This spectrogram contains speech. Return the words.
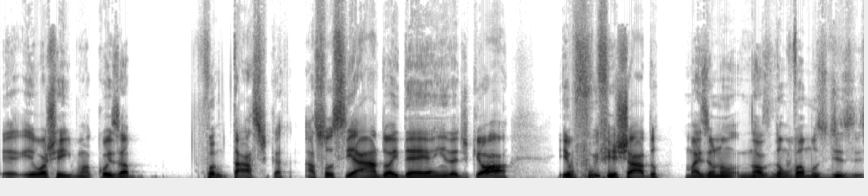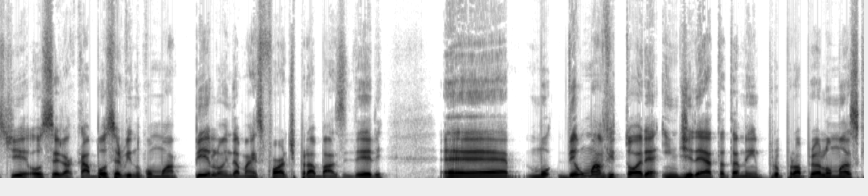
é, eu achei uma coisa fantástica, associado à ideia ainda de que, ó, eu fui fichado, mas eu não, nós não vamos desistir, ou seja, acabou servindo como um apelo ainda mais forte para a base dele, é, deu uma vitória indireta também para o próprio Elon Musk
